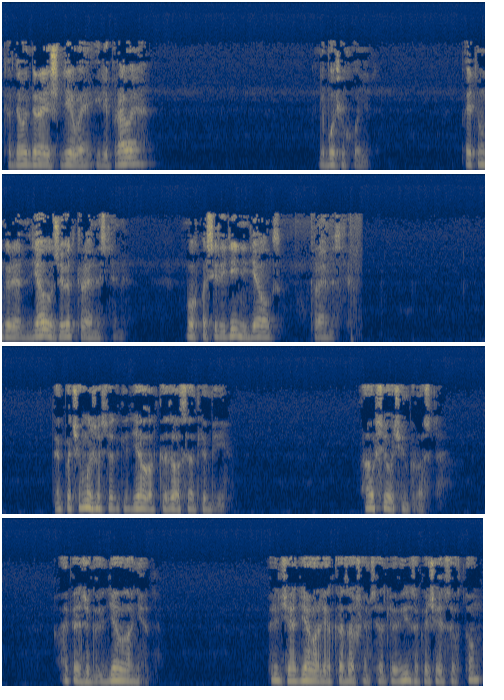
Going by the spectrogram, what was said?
Когда выбираешь левое или правое – любовь уходит. Поэтому говорят, дьявол живет крайностями. Бог посередине, дьявол в крайностях. Так почему же все-таки дьявол отказался от любви? А все очень просто. Опять же, говорит, дьявола нет. Притча о дьяволе, отказавшемся от любви, заключается в том,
